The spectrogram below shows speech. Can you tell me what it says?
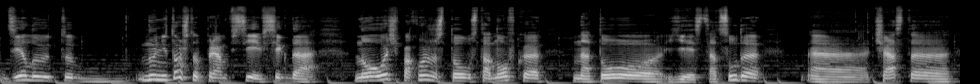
делают, э, ну, не то, что прям все и всегда, но очень похоже, что установка на то есть. Отсюда э, часто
